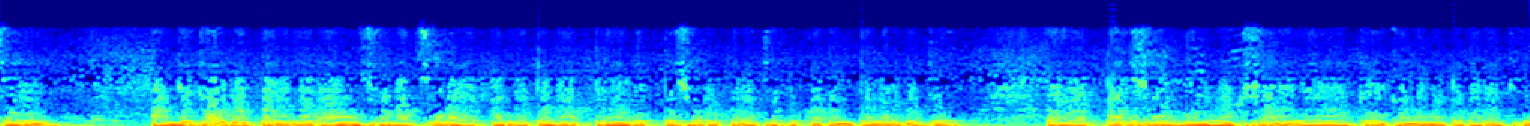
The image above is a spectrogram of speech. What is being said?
যে অঙ্গীকারবদ্ধ ওনারা সমাজসেবায় একটা নতুন অধ্যায় লিখতে শুরু করেছেন কদমতলার দিকে। এই একটাই সম্মান হোক স্মরণীয় হোক এই কামনাটুকু রাখি।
